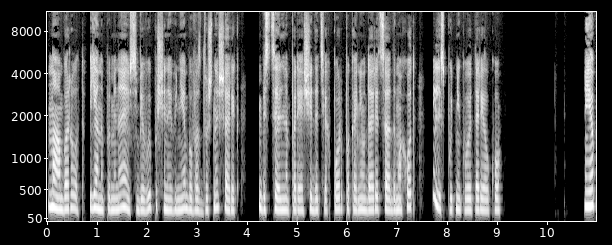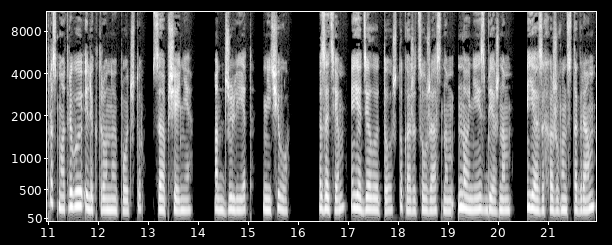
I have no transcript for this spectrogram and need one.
Наоборот, я напоминаю себе выпущенный в небо воздушный шарик, бесцельно парящий до тех пор, пока не ударится о дымоход или спутниковую тарелку. Я просматриваю электронную почту, сообщения. От Джульет — ничего. Затем я делаю то, что кажется ужасным, но неизбежным. Я захожу в Инстаграм,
